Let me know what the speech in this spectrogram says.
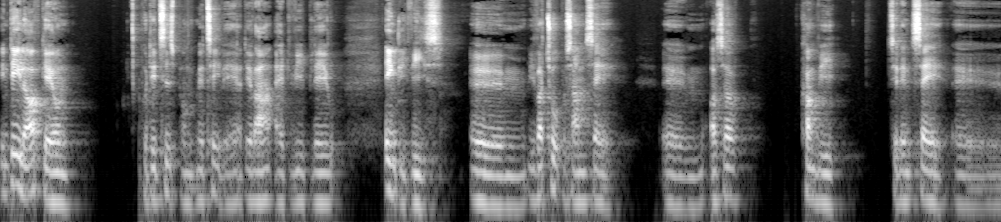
en del af opgaven på det tidspunkt med tv her, det var, at vi blev enkeltvis. Øhm, vi var to på samme sag, øhm, og så kom vi til den sag øh,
